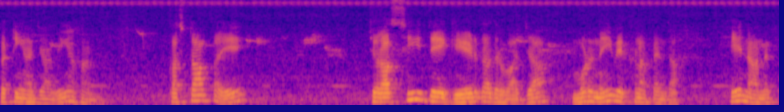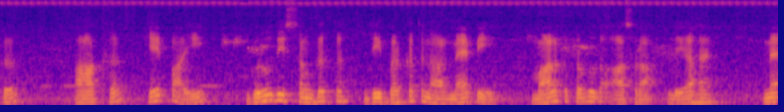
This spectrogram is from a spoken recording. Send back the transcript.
ਕੱਟੀਆਂ ਜਾਂਦੀਆਂ ਹਨ। ਕਸ਼ਟਾਂ ਭਰੇ 84 ਦੇ ਗੇੜ ਦਾ ਦਰਵਾਜ਼ਾ ਮੁੜ ਨਹੀਂ ਵੇਖਣਾ ਪੈਂਦਾ। हे ਨਾਨਕ ਆਖ हे ਭਾਈ ਗੁਰੂ ਦੀ ਸੰਗਤ ਦੀ ਬਰਕਤ ਨਾਲ ਮੈਂ ਵੀ ਮਾਲਕ ਪ੍ਰਭੂ ਦਾ ਆਸਰਾ ਲਿਆ ਹੈ। ਮੈਂ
